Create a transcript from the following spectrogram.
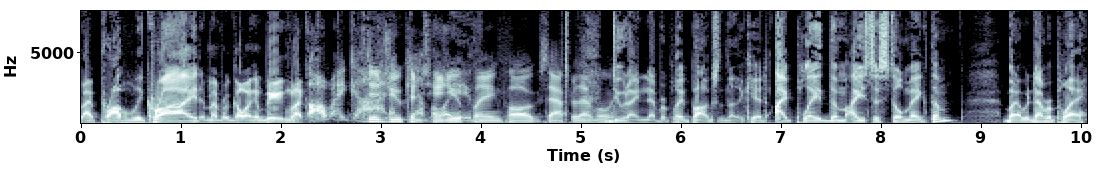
I probably cried. I remember going and being like, "Oh my god!" Did you continue believe." playing Pogs after that moment? Dude, I never played Pogs with another kid. I played them. I used to still make them, but I would never play.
